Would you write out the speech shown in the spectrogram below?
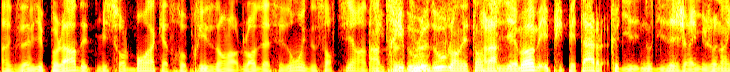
un Xavier Pollard être mis sur le banc à quatre reprises dans lors de la saison et nous sortir un un triple, triple double. double en étant Voilà. sixième homme et puis pétard que dis- nous disait Jérémy Jonin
